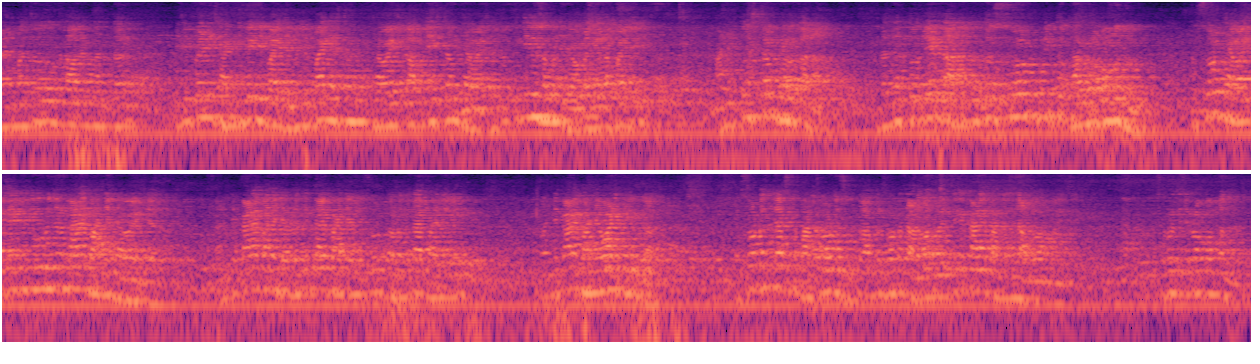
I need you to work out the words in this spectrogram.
डाळिंबाचं रोप लावल्यानंतर त्याची पहिली छाटणी केली पाहिजे. म्हणजे पाहिजे स्टंप ठेवायचा तो आपले स्टंप ठेवायचा. तो किती दिवसामध्ये ठेवला गेला पाहिजे? आणि तो स्टंप ठेवताना जर तो लेट झाला तर तो सोड निघतो खारुडामधून तो सोड ठेवायचा आहे की ओरिजिनल काळ्या भाज्या ठेवायच्या आणि त्या काळ्या भाज्या ठेवल्या तर काय फायदा होईल? सोड ठेवलं तर काय फायदा होईल? म्हणजे काळ्या भाज्या वाढतील का? त्या जास्त भाषा वाढू शकतो. आपण स्वतः झाड व्हायचं की काळ्या भाज्याचं झाड वाढवायचं? सुरुवातीच्या रोपांमधलं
